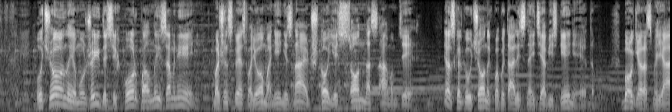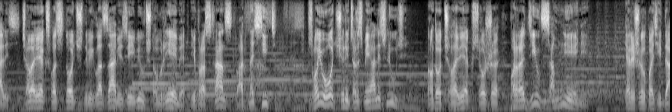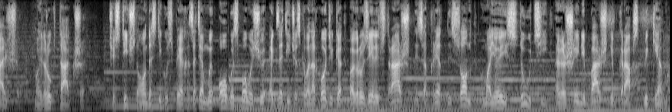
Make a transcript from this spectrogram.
Ученые мужи до сих пор полны сомнений. В большинстве своем они не знают, что есть сон на самом деле. Несколько ученых попытались найти объяснение этому. Боги рассмеялись. Человек с восточными глазами заявил, что время и пространство относительно. В свою очередь рассмеялись люди. Но тот человек все же породил сомнения. Я решил пойти дальше. Мой друг также. Частично он достиг успеха. Затем мы оба с помощью экзотического наркотика погрузились в страшный запретный сон в моей студии на вершине башни в графстве Кент.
